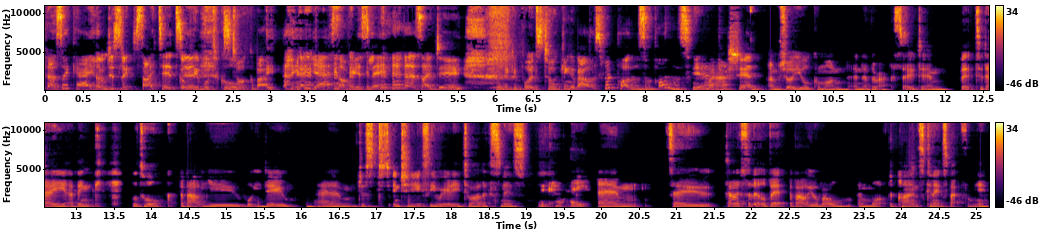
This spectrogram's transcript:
That's okay. I'm just excited Got to, people to call. to talk about it. yes, obviously, as I do. We're looking forward to talking about swim ponds and ponds. Yeah. My passion. I'm sure you'll come on another episode. Um, but today, I think we'll talk about you, what you do, um, just introduce you really to our listeners. Okay. Um, so tell us a little bit about your role and what the clients can expect from you.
